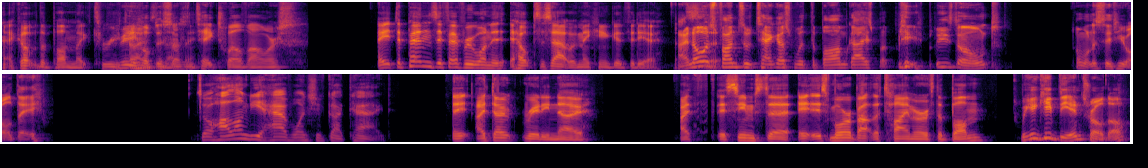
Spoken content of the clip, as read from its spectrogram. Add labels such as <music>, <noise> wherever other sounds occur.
<laughs> I got the bomb like three really times. hope this doesn't thing. take 12 hours. It depends if everyone helps us out with making a good video. I know it's fun to tag us with the bomb, guys, but <laughs> please, please don't. I want to sit here all day. So how long do you have once you've got tagged? It, I don't really know. I it seems to. It, it's more about the timer of the bomb. We can keep the intro though.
